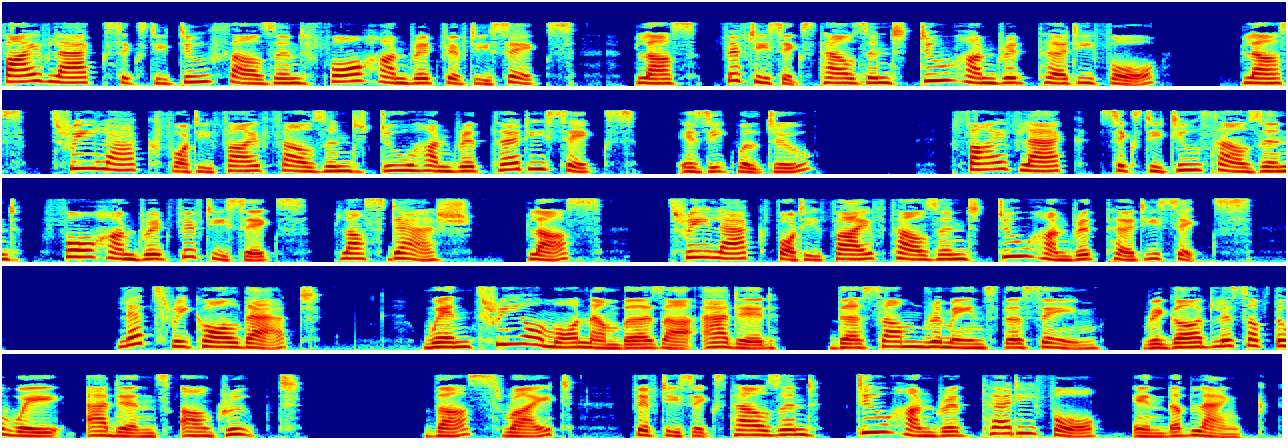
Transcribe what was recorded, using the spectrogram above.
5,62,456 plus 56,234 plus 3,45,236 is equal to 5,62,456 plus dash plus 3,45,236. Let's recall that when three or more numbers are added, the sum remains the same regardless of the way addends are grouped. Thus write 56,234 in the blank.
